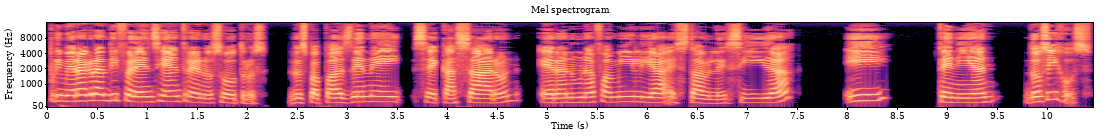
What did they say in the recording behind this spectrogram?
primera gran diferencia entre nosotros. Los papás de Nate se casaron, eran una familia establecida y tenían dos hijos.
